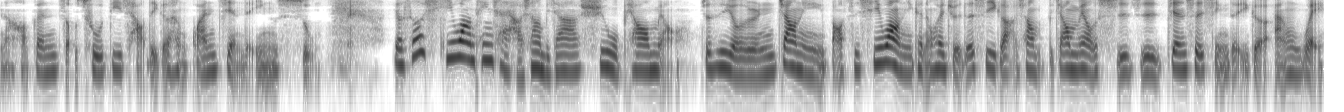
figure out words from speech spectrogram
然后跟走出低潮的一个很关键的因素。有时候，希望听起来好像比较虚无缥缈，就是有人叫你保持希望，你可能会觉得是一个好像比较没有实质建设性的一个安慰。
